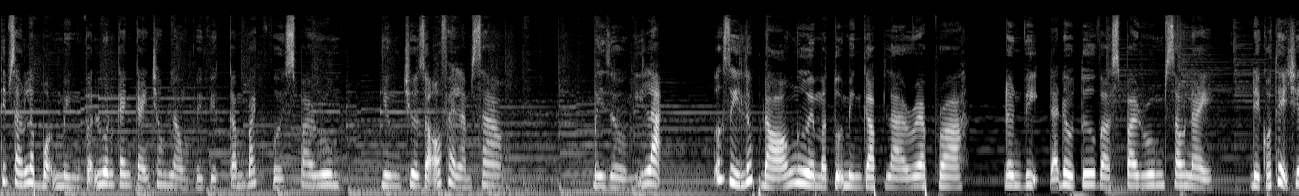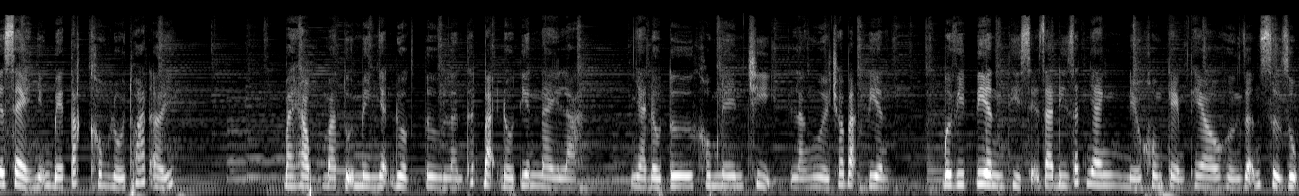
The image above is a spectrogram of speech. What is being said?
tiếp sáng lập bọn mình vẫn luôn canh cánh trong lòng về việc comeback với Spyroom, nhưng chưa rõ phải làm sao. Bây giờ nghĩ lại, ước gì lúc đó người mà tụi mình gặp là Repra, đơn vị đã đầu tư vào Spyroom sau này để có thể chia sẻ những bế tắc không lối thoát ấy. Bài học mà tụi mình nhận được từ lần thất bại đầu tiên này là nhà đầu tư không nên chỉ là người cho bạn tiền, bởi vì tiền thì sẽ ra đi rất nhanh nếu không kèm theo hướng dẫn sử dụng.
